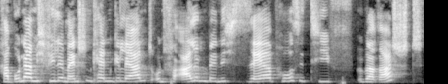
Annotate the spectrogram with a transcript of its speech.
habe unheimlich viele Menschen kennengelernt und vor allem bin ich sehr positiv überrascht,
